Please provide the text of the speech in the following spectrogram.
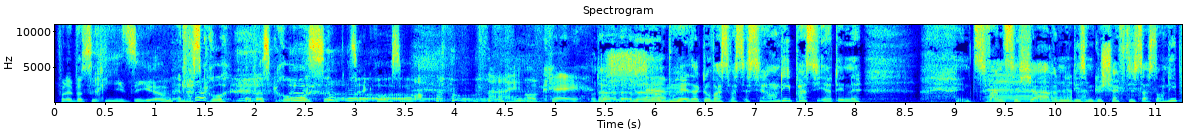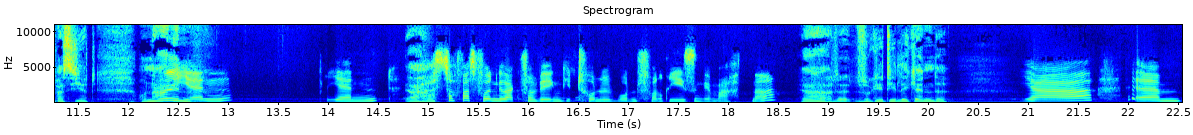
Von etwas Riesigem? Etwas, Gro etwas Großem, sehr Großem. Oh, nein. Okay. Und dann, dann, dann ähm, sagt, was, was ist ja noch nie passiert in, in 20 äh, Jahren in diesem Geschäft ist das noch nie passiert. Oh nein. Yen, Yen, ja. du hast doch was vorhin gesagt, von wegen die Tunnel wurden von Riesen gemacht, ne? Ja, so geht die Legende. Ja, ähm,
